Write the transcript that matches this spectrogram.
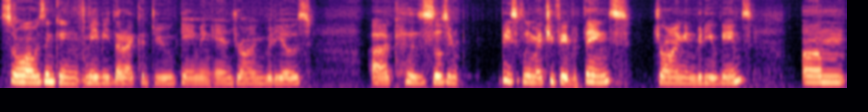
so I was thinking maybe that I could do gaming and drawing videos uh cuz those are basically my two favorite things, drawing and video games. Um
